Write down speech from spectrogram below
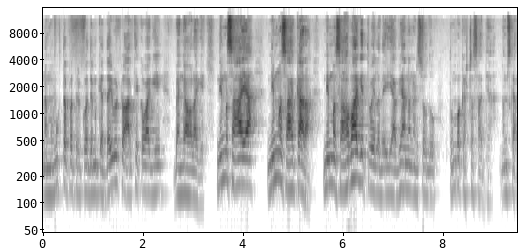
ನಮ್ಮ ಮುಕ್ತ ಪತ್ರಿಕೋದ್ಯಮಕ್ಕೆ ದಯವಿಟ್ಟು ಆರ್ಥಿಕವಾಗಿ ಬೆಂಗಾವಲಾಗಿ. ನಿಮ್ಮ ಸಹಾಯ, ನಿಮ್ಮ ಸಹಕಾರ, ನಿಮ್ಮ ಸಹಭಾಗಿತ್ವ ಇಲ್ಲದೆ ಈ ಅಭಿಯಾನ ನಡೆಸೋದು ತುಂಬ ಕಷ್ಟ ಸಾಧ್ಯ ನಮಸ್ಕಾರ.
